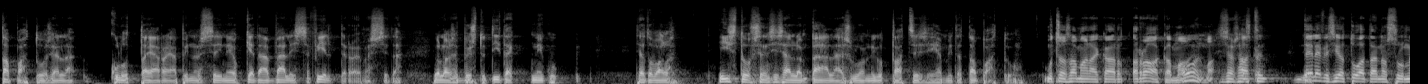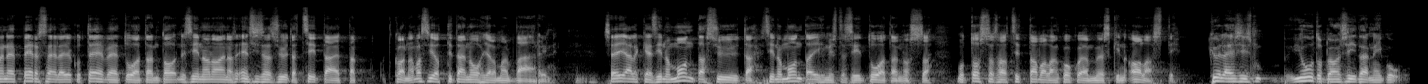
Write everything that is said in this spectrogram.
tapahtuu siellä kuluttajarajapinnossa, siinä ei ole ketään välissä filtteröimässä sitä, jolloin sä pystyt itse niinku, tavalla istua sen sisällön päällä ja sulla on niinku tatsi siihen, mitä tapahtuu. Mutta se on samaan aikaan raaka maailma. On. Se Koska sen... televisiotuotannossa sulla menee perseille joku TV-tuotanto, niin siinä on aina, ensin sä syytät sitä, että kanava sijoitti tämän ohjelman väärin. Sen jälkeen siinä on monta syytä, siinä on monta ihmistä siinä tuotannossa, mutta tossa sä oot sitten tavallaan koko ajan myöskin alasti. Kyllä siis YouTube on siitä niinku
